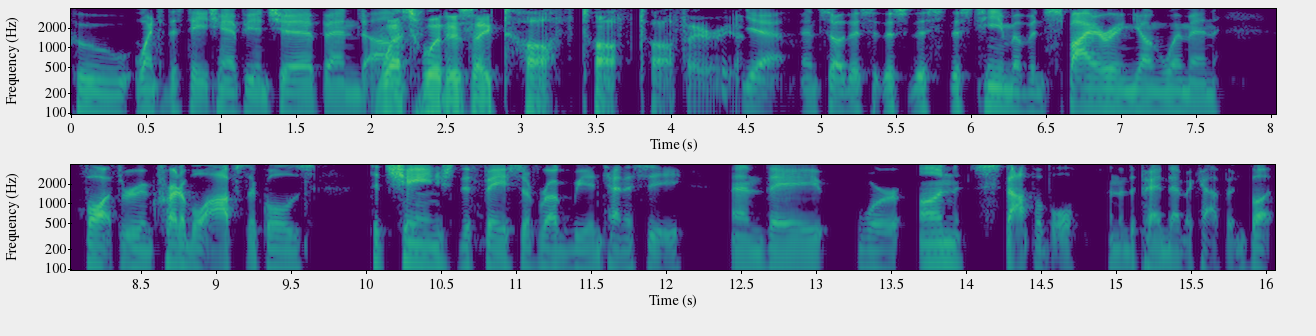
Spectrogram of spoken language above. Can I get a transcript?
who went to the state championship and um, Westwood is a tough, tough, tough area. yeah, and so this this this this team of inspiring young women fought through incredible obstacles to change the face of rugby in Tennessee, and they were unstoppable. And then the pandemic happened. But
